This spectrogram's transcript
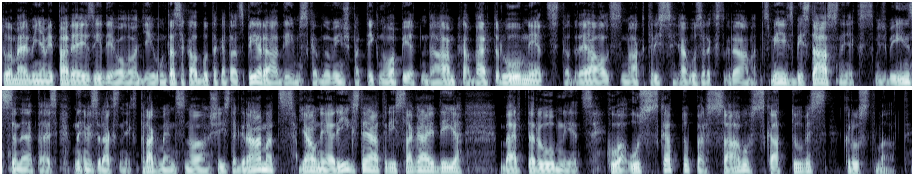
tomēr viņam ir pareiza ideoloģija. Un tas atkal būtu tā tāds pierādījums, ka nu, viņš par tik nopietnu dāmu kā Berta Rūmniece, tad reālisma aktrise, ja, uzraksta grāmatas. Mīļš bija stāstnieks, viņš bija inscenētājs, nevis rakstnieks. Fragments no šīs grāmatas jaunajā Rīgas teātrī sagaidīja Berta Rūmniece, ko uzskatu par savu skatuves krustmāti.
